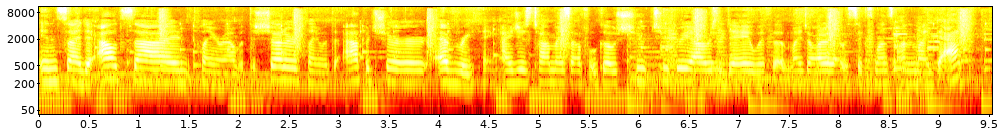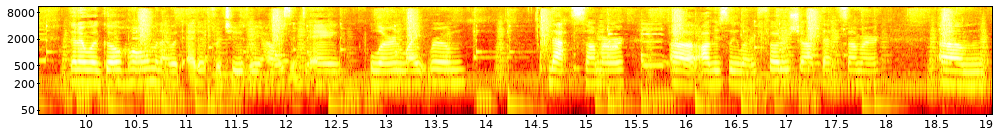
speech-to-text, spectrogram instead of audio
inside to outside, playing around with the shutter, playing with the aperture, everything. I just taught myself would go shoot two, three hours a day with uh, my daughter that was six months on my back. Then I would go home and I would edit for two, three hours a day, learn Lightroom that summer, uh, obviously learned Photoshop that summer. Um,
